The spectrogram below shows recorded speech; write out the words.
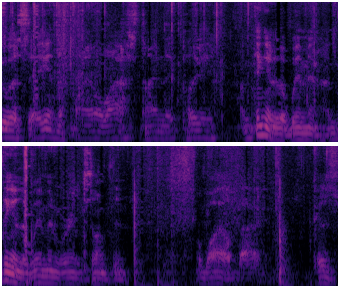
USA in the final last time they played? I'm thinking of the women. I'm thinking the women were in something a while back. Because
